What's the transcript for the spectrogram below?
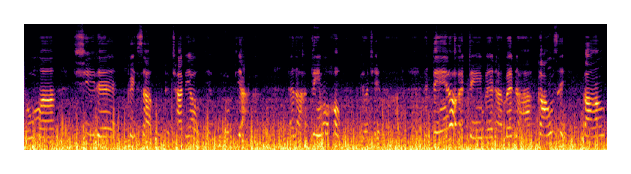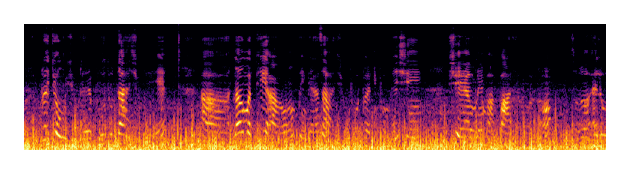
ရိုးမှရှိတဲ့ကိစ္စကိုတခြားတယောက်ပြန်ပြောပြတာ။အဲ့ဒါအတင်းမဟုတ်ဘူးပြောချင်တာ။ အတင်းတော့အတင်းပဲဒါပေမဲ့ဒါကောင်းစဉ်ကောင်းတွေ့ကြုံယူတယ်ဘူးတုတယူတယ်။အာနောက်မဖြစ်အောင်သင်ခန်းစာယူဖို့အတွက် information share ရင်းမှာပါတယ်ပေါ့နော်ဆိုတော့အဲ့လို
